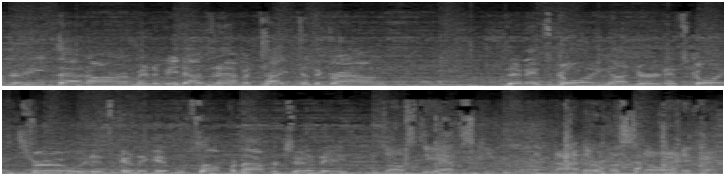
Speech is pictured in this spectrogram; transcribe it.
underneath that arm, and if he doesn't have it tight to the ground, then it's going under and it's going through, and it's going to give himself an opportunity. Dostoevsky. Neither of us know anything.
